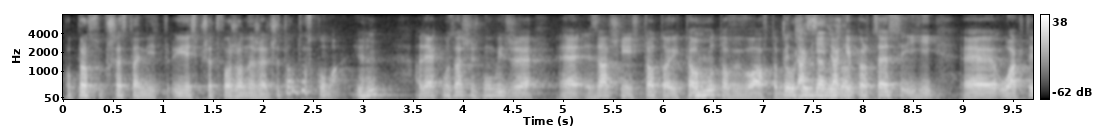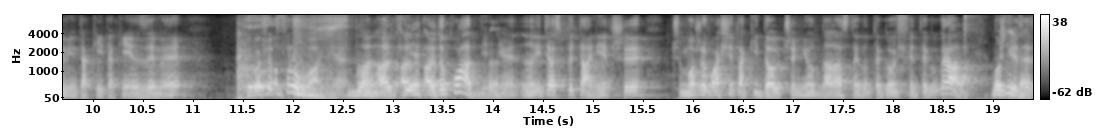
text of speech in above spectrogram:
po prostu przestań je- jeść przetworzone rzeczy, to on to skuma. Mhm. Ale jak mu zaczniesz mówić, że e, zacznij jeść to, to i to, bo to wywoła w Mhm. To tobie jest takie i takie procesy i e, uaktywni takie i takie enzymy, się odfruwa, nie? Ale, ale, nie? ale dokładnie, nie? No i teraz pytanie, czy, czy może właśnie taki Dolce nie odnalazł tego, tego świętego grala Możliwe,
